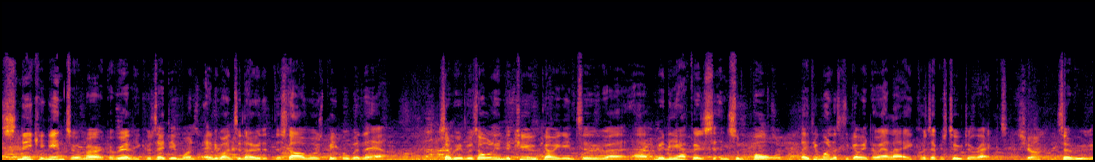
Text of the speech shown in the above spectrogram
sneaking into America, really, because they didn't want anyone to know that the Star Wars people were there. So we was all in the queue going into uh, uh, Minneapolis and St. Paul. They didn't want us to go into LA because it was too direct. Sure. So we,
